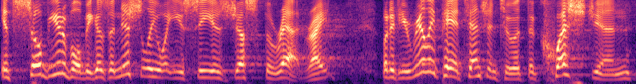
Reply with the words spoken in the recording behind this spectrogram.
it's so beautiful because initially what you see is just the red, right? But if you really pay attention to it, the question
